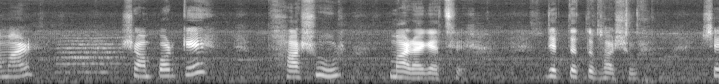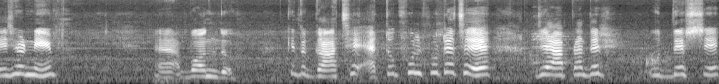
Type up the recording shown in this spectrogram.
আমার সম্পর্কে ভাসুর মারা গেছে জেত্তাত্ত ভাসুর। সেই জন্যে বন্ধ। কিন্তু গাছে এত ফুল ফুটেছে যে আপনাদের উদ্দেশ্যে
